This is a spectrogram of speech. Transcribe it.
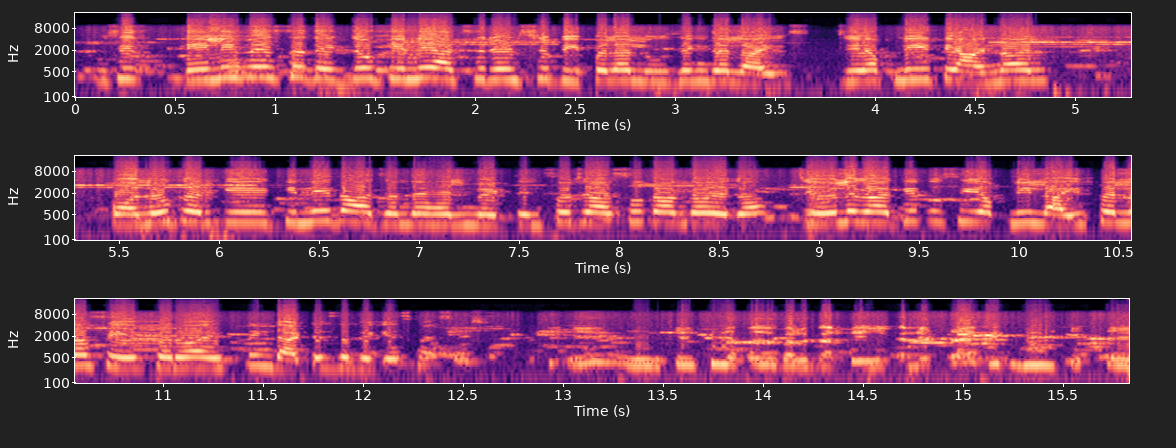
ਤੁਸੀਂ ਡੇਲੀ ਬੇਸ ਤੇ ਦੇਖਦੇ ਹੋ ਕਿੰਨੇ ਐਕਸੀਡੈਂਟਸ ਚ people are losing their lives ਜੇ ਆਪਣੀ ਧਿਆਨ ਨਾਲ ਫੋਲੋ ਕਰਕੇ ਕਿੰਨੇ ਦਾ ਆ ਜਾਂਦਾ ਹੈਲਮਟ 300 400 ਦਾ ਆਉਂਦਾ ਹੋਏਗਾ। ਜੇ ਉਹ ਲਗਾ ਕੇ ਤੁਸੀਂ ਆਪਣੀ ਲਾਈਫ ਪਹਿਲਾਂ ਸੇਵ ਕਰੋ I think that is the biggest message ਇਹ ਹੁਣ ਸੇਫਟੀ ਆਪਾਂ ਜੋ ਗੱਲ ਕਰਦੇ ਹਾਂ ਕੱਲੇ ਟ੍ਰੈਫਿਕ ਰੂਲ ਉੱਤੇ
